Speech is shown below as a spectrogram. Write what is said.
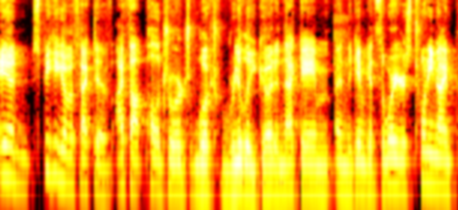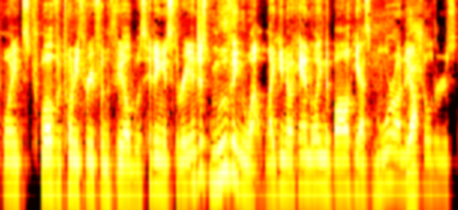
And speaking of effective, I thought Paul George looked really good in that game. In the game against the Warriors, 29 points, 12 of 23 from the field, was hitting his three and just moving well, like you know, handling the ball. He has more on his Yeah. shoulders.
